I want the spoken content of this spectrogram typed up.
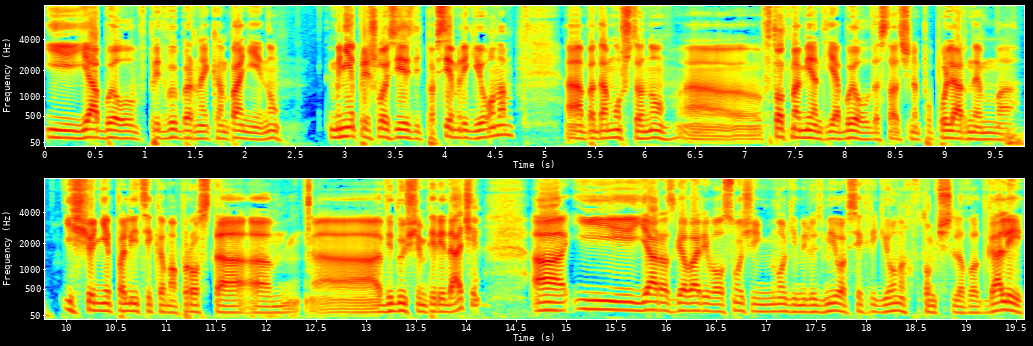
И я был в предвыборной кампании, ну, мне пришлось ездить по всем регионам, потому что, ну, а, в тот момент я был достаточно популярным а, еще не политиком, а просто ведущим передачи. И я разговаривал с очень многими людьми во всех регионах, в том числе в Латгалии.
